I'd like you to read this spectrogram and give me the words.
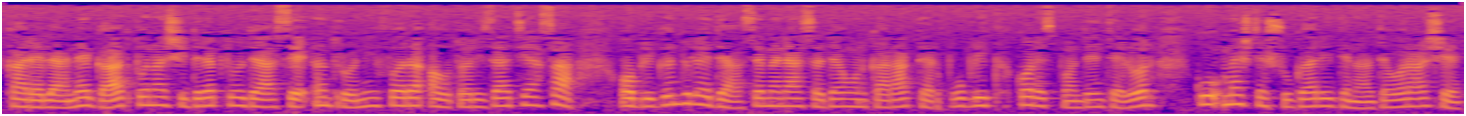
care le-a negat până și dreptul de a se întruni fără autorizația sa, obligându-le de asemenea să dea un caracter public corespondențelor cu meșteșugarii din alte orașe.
